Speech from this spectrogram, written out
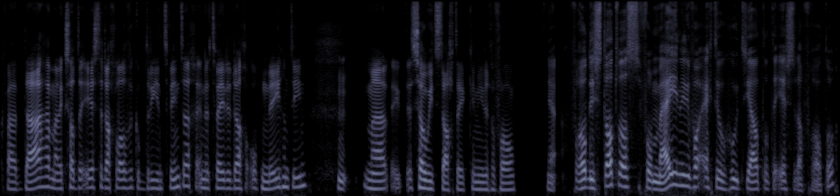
qua dagen. Maar ik zat de eerste dag geloof ik op 23 en de tweede dag op 19. Hm. Maar ik, zoiets dacht ik in ieder geval. Ja, vooral die stad was voor mij in ieder geval echt heel goed. Je had dat de eerste dag vooral, toch?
